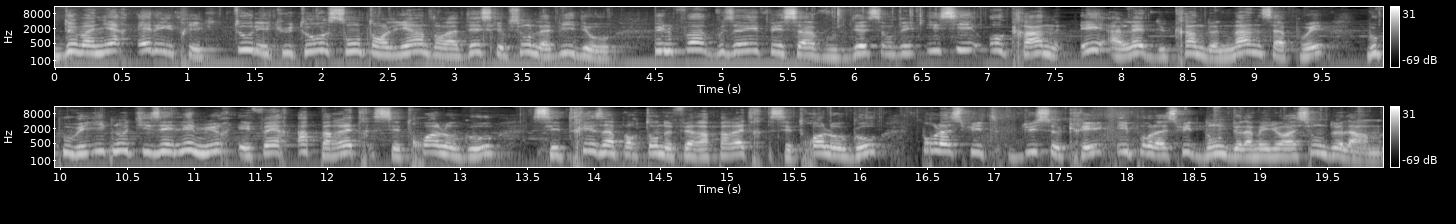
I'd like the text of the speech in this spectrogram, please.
de manière électrique. Tous les tutos sont en lien dans la description de la vidéo. Une fois que vous avez fait ça, vous descendez ici au crâne et à l'aide du crâne de Nansapwe, vous pouvez hypnotiser les murs et faire apparaître ces trois logos. C'est très important de faire apparaître ces trois logos pour la suite du secret et pour la suite donc de l'amélioration de l'arme.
